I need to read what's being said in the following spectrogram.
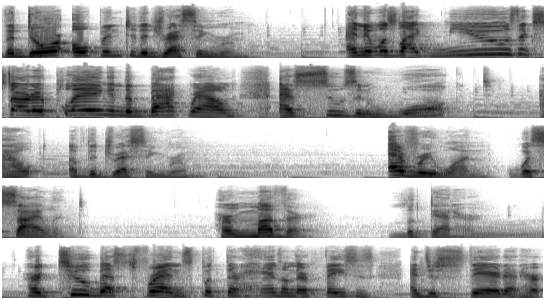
the door opened to the dressing room. And it was like music started playing in the background as Susan walked out of the dressing room. Everyone was silent. Her mother looked at her. Her two best friends put their hands on their faces and just stared at her.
